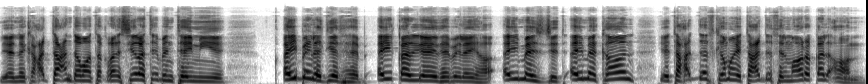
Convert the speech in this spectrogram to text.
لأنك حتى عندما تقرأ سيرة ابن تيمية أي بلد يذهب أي قرية يذهب إليها أي مسجد أي مكان يتحدث كما يتحدث المارقة الآن.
